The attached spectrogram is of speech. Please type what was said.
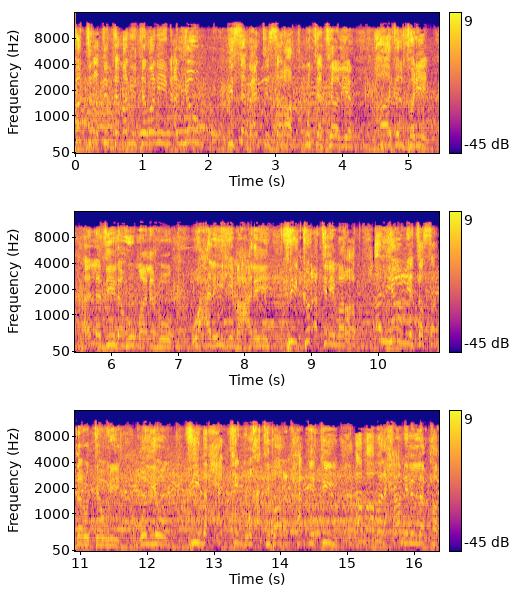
فترة ال 88 اليوم بسبع انتصارات متتالية. هذا الفريق الذي له ما له وعليه ما عليه في كرة الإمارات. اليوم يتصدر الدوري. واليوم في محك واختبار حقيقي أمام الحامل اللقب.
